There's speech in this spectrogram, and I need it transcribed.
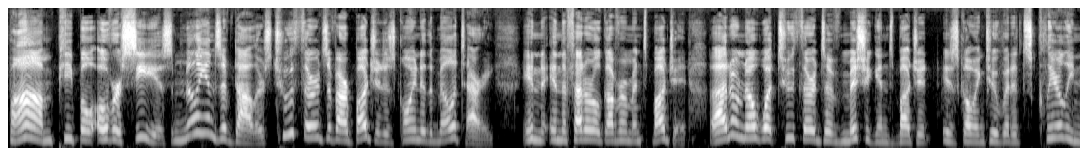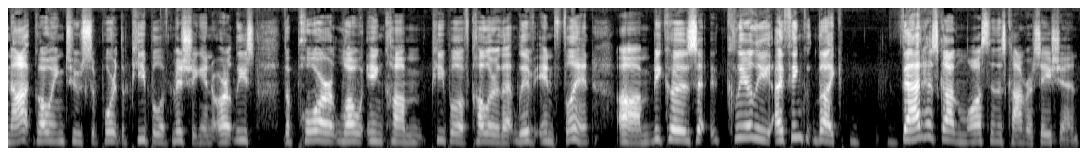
bomb people overseas. Millions of dollars. Two thirds of our budget is going to the military in in the federal government's budget. I don't know what two thirds of Michigan's budget is going to, but it's clearly not going to support the people of Michigan, or at least the poor, low income people of color that live in Flint. Um, because clearly, I think like that has gotten lost in this conversation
